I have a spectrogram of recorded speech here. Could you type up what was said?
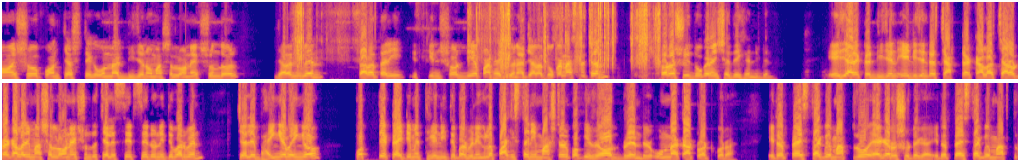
নয়শো পঞ্চাশ টাকা। ওনার ডিজাইনও মাসাল্লাহ অনেক সুন্দর। যারা নেবেন তাড়াতাড়ি স্ক্রিনশট দিয়ে পাঠিয়ে দিবেন। আর যারা দোকানে আসতে চান, সরাসরি দোকানে এসে দেখে নেবেন। এই যে আরেকটা ডিজাইন এই ডিজাইনটা চারটা কালার চারোটা কালারই মাসাল্লাহ অনেক সুন্দর। চাইলে সেট সেটও নিতে পারবেন, চাইলে ভাইঙ্গা ভাইঙ্গাও প্রত্যেকটা আইটেমের থেকে নিতে পারবেন। এগুলো পাকিস্তানি মাস্টার কপি রেওয়াত ব্র্যান্ডের অন্য কাটওয়ার্ট করা। এটার প্রাইস থাকবে মাত্র এগারোশো টাকা। এটার প্রাইস থাকবে মাত্র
